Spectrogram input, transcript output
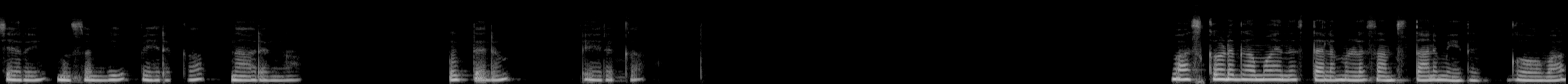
ചെറി മുസമ്പി പേരക്ക നാരങ്ങ. ഉത്തരം പേരക്ക. വാസ്കോഡ ഗാമ എന്ന സ്ഥലമുള്ള സംസ്ഥാനം ഏത്? ഗോവ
